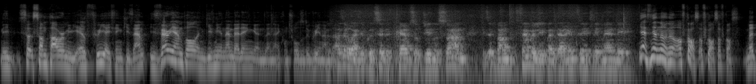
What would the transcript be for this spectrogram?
maybe so, some power, maybe L3, I think, is, is very ample and give me an embedding, and then I control the degree. And I'm Otherwise, you consider curves of genus 1 is a bounded family, but there are infinitely many. Yes, no, no, no, of course, of course, of course. But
